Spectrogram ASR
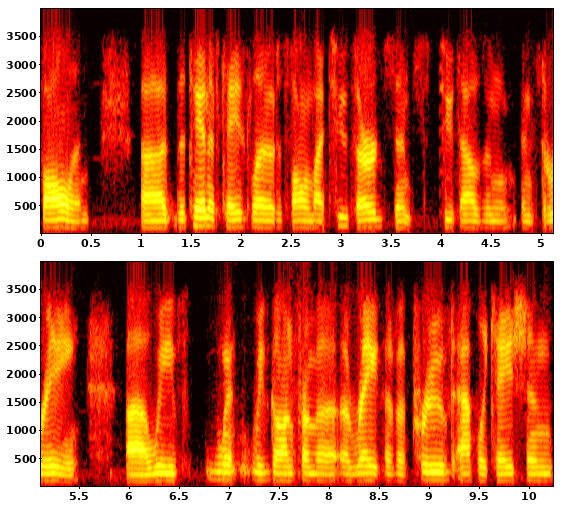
fallen. Uh, the TANF caseload has fallen by two thirds since 2003. Uh, we've went we've gone from a, a rate of approved applications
